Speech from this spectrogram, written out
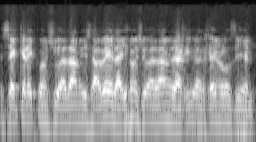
Se cree con ciudadano Isabela y un ciudadano de arriba del reino de los cielos.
